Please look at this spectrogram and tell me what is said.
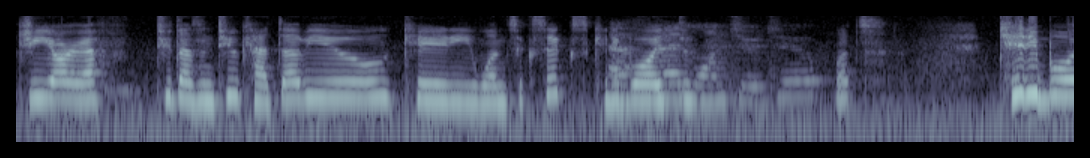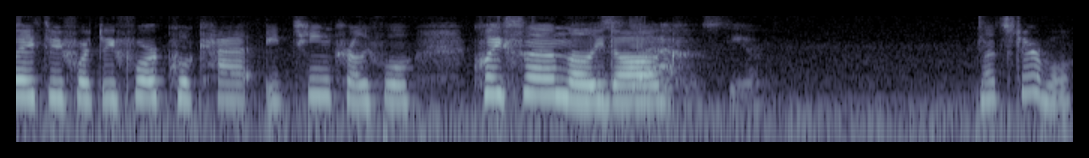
GRF 2002, Cat W, Kitty 166, Kitty Boy. Th- 122. What's? Kitty Boy 3434, Cool Cat 18, Curly Fool, Quason, Lily Dog. What happens to you? That's terrible.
